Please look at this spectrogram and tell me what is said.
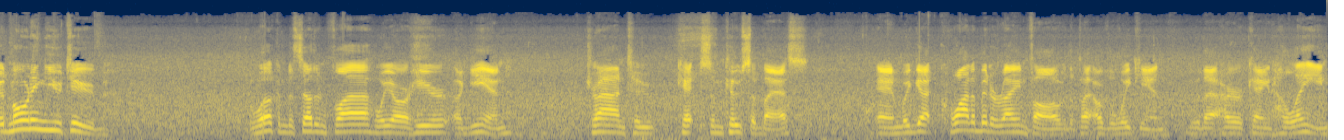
Good morning, YouTube. Welcome to Southern Fly. We are here again trying to catch some Coosa bass. And we got quite a bit of rainfall over the, over the weekend with that Hurricane Helene.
